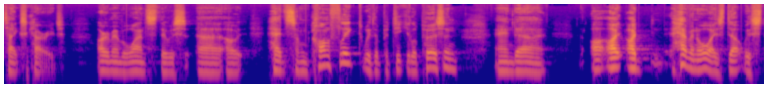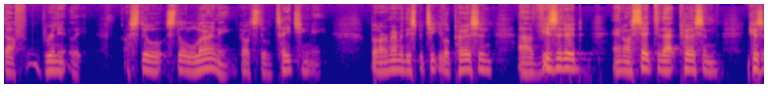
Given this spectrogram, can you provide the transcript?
Takes courage. I remember once there was, uh, I had some conflict with a particular person, and uh, I, I, haven't always dealt with stuff brilliantly. I'm still, still learning. God's still teaching me. But I remember this particular person uh, visited, and I said to that person, because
